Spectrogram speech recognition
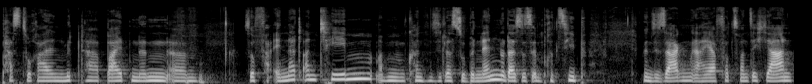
pastoralen Mitarbeitenden ähm, so verändert an Themen? Ähm, könnten Sie das so benennen? Oder ist es im Prinzip, wenn Sie sagen, naja, vor 20 Jahren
